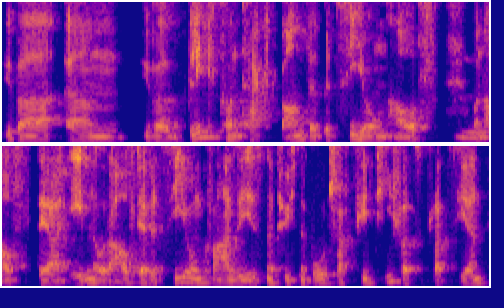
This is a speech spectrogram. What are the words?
über, ähm, über Blickkontakt bauen wir Beziehungen auf. Mhm. Und auf der Ebene oder auf der Beziehung quasi ist natürlich eine Botschaft viel tiefer zu platzieren.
